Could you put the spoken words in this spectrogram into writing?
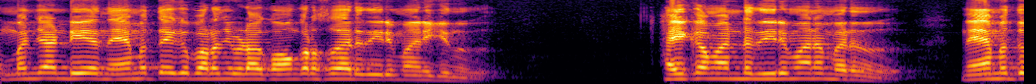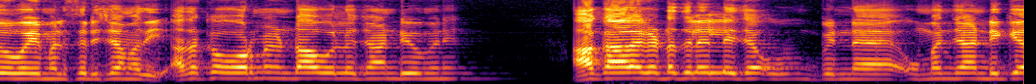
ഉമ്മൻചാണ്ടിയെ നിയമത്തേക്ക് പറഞ്ഞു വിടാൻ കോൺഗ്രസ്സുകാർ തീരുമാനിക്കുന്നത്. ഹൈക്കമാൻഡിന്റെ തീരുമാനം വരുന്നത്. നിയമത്തിൽ പോയി മത്സരിച്ചാൽ മതി. അതൊക്കെ ഓർമ്മയുണ്ടാവുമല്ലോ ചാണ്ടി ഉമ്മന്? ആ കാലഘട്ടത്തിലല്ലേ പിന്നെ ഉമ്മൻചാണ്ടിക്ക്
